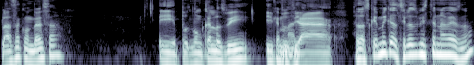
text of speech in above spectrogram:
Plaza Condesa y pues nunca los vi. Y Qué pues mal. ya, A los Chemicals sí los viste una vez, ¿no?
